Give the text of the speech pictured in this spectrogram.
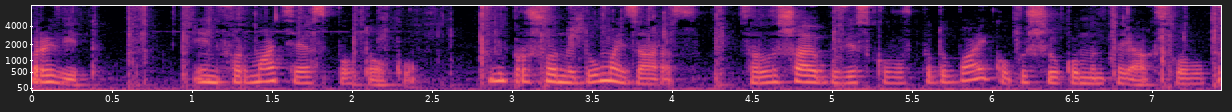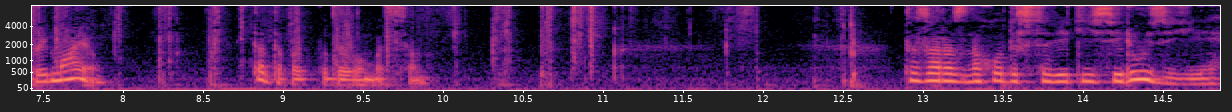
Привіт! Інформація з потоку. Ні про що не думай зараз. Залишай обов'язково вподобайку, пиши у коментарях слово приймаю. Та давай подивимося. Ти зараз знаходишся в якійсь ілюзії,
